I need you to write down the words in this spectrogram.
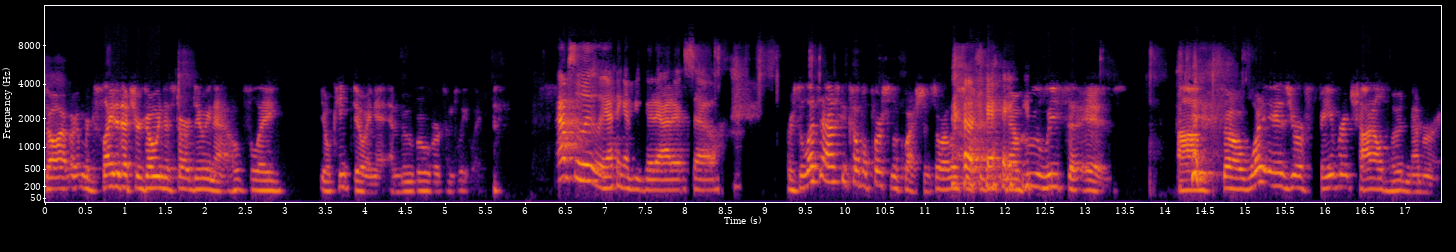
So I'm excited that you're going to start doing that. Hopefully, you'll keep doing it and move over completely. Absolutely, I think I'd be good at it. So so let's ask a couple personal questions so our listeners okay. know who Lisa is. Um, so, what is your favorite childhood memory?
